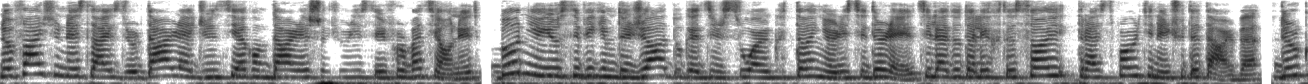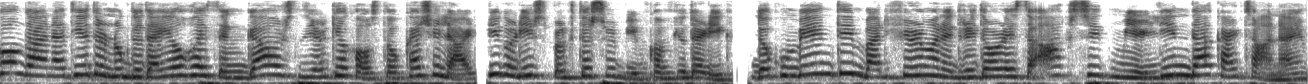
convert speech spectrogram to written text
Në faqen e saj zyrtare, Agjencia Kombëtare e Shoqërisë së Informacionit bën një justifikim të gjatë duke cilësuar këtë një risi të re e cila do të lehtësojë transportin e qytetarëve. Ndërkohë nga ana tjetër nuk detajohet se nga është nxjerrë kjo kosto kaq e lartë pikërisht për këtë shërbim kompjuterik. Dokumenti mban firmën e drejtores së AKSH-it, Mirlinda Karçanaj.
